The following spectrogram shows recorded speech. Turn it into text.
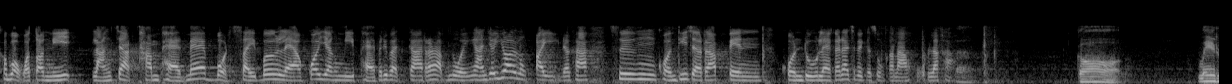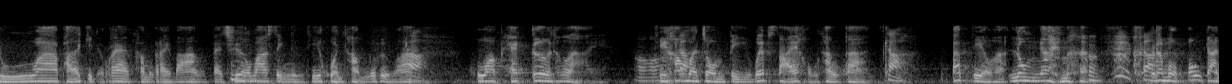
เขาบอกว่าตอนนี้หลังจากทำแผนแม่บทไซเบอร์แล้วก็ยังมีแผนปฏิบัติการระดับหน่วยงานย่อยๆลงไปอีกนะคะ ซึ่งคนที่จะรับเป็นคนดูแลก็น่าจะเป็นกระทรวงกลาโหมแล้วค่ะอ่าก็ไม่รู้ว่าภารกิจแรกทำอะไรบ้าง แต่เชื่อว่าสิ่งหนึ่งที่ควรทำก็คือว่าค่ะพวกแฮกเกอร์ทั้งหลายอ๋อที่เข้ามาค่ะโจมตีเว็บไซต์ของทางการค่ะแป๊บเดียวฮะล่มง่ายมากค่ะระบบป้องกัน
